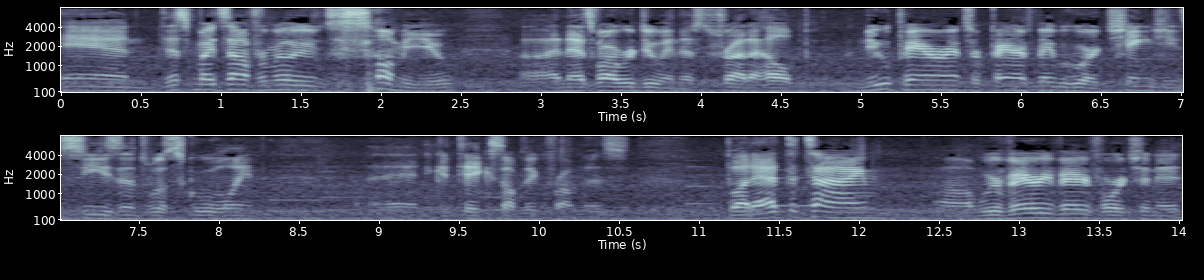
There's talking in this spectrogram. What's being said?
And this might sound familiar to some of you, uh, and that's why we're doing this to try to help new parents or parents maybe who are changing seasons with schooling. And you can take something from this. But at the time, uh, we were very, very fortunate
